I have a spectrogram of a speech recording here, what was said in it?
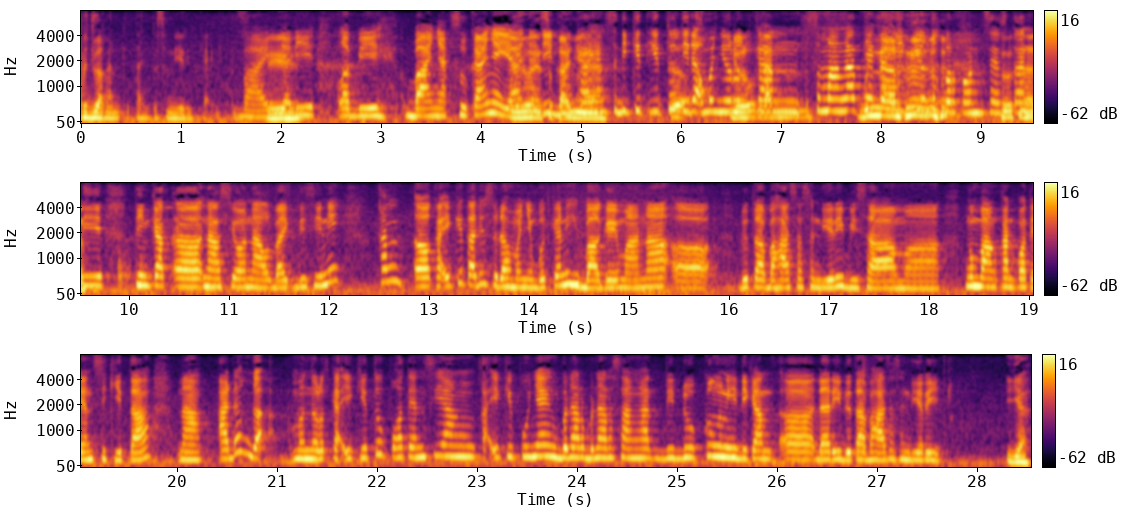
perjuangan kita itu sendiri kayak gitu. Baik, yeah. jadi lebih banyak sukanya ya. Lebih jadi sukanya. duka yang sedikit itu uh, tidak menyurutkan semangatnya Kak Iki untuk berkonsisten di tingkat uh, nasional. Baik di sini kan uh, Kak Iki tadi sudah menyebutkan nih bagaimana uh, duta bahasa sendiri bisa mengembangkan potensi kita. Nah, ada nggak menurut Kak Iki tuh potensi yang Kak Iki punya yang benar-benar sangat didukung nih di kan, uh, dari duta bahasa sendiri? Iya,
